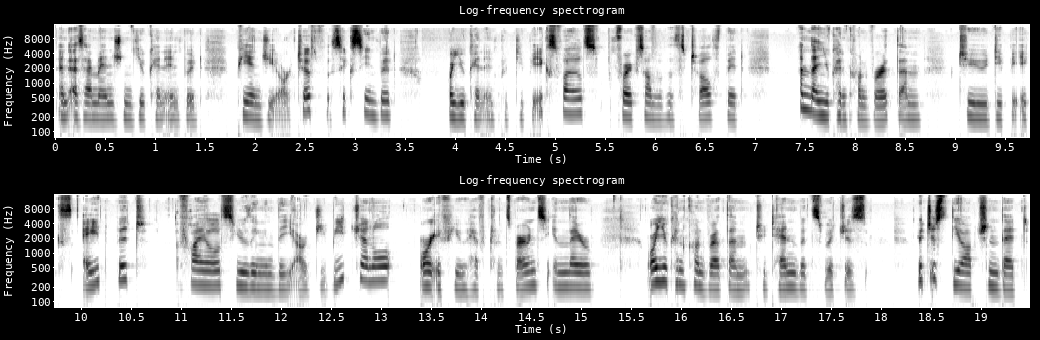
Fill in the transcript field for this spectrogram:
And as I mentioned, you can input PNG or TIFF, the 16-bit, or you can input DPX files, for example with 12-bit, and then you can convert them to DPX 8-bit files using the RGB channel, or if you have transparency in there, or you can convert them to 10 bits, which is which is the option that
